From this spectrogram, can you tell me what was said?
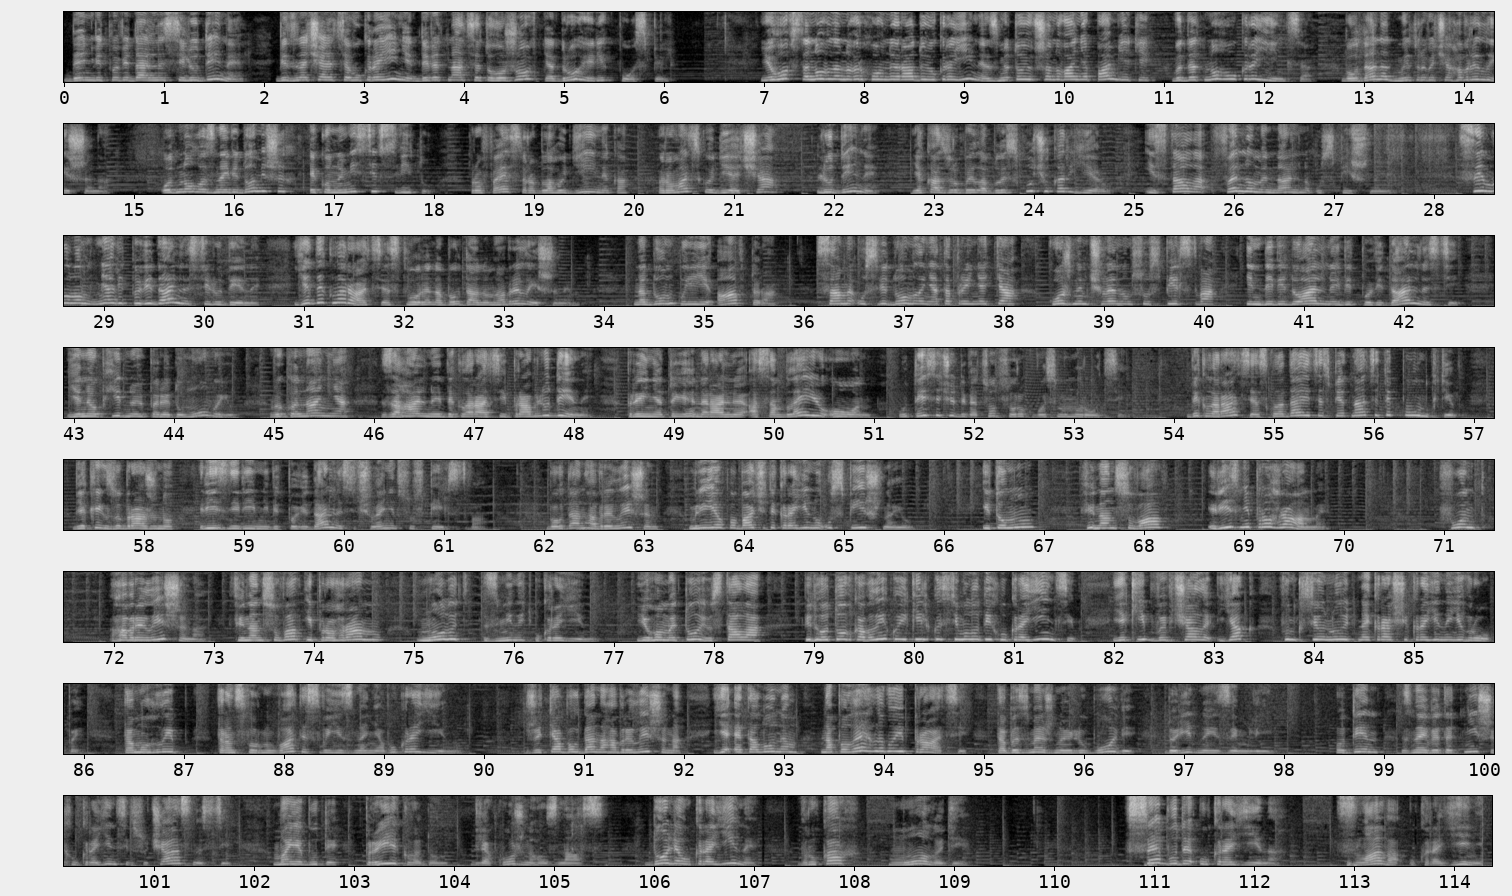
День відповідальності людини відзначається в Україні 19 жовтня другий рік поспіль. Його встановлено Верховною Радою України з метою вшанування пам'яті видатного українця Богдана Дмитровича Гаврилишина, одного з найвідоміших економістів світу, професора, благодійника, громадського діяча, людини, яка зробила блискучу кар'єру і стала феноменально успішною. Символом Дня відповідальності людини є декларація, створена Богданом Гаврилишиним. На думку її автора, саме усвідомлення та прийняття кожним членом суспільства індивідуальної відповідальності є необхідною передумовою виконання загальної декларації прав людини, прийнятої Генеральною асамблеєю ООН у 1948 році. Декларація складається з 15 пунктів, в яких зображено різні рівні відповідальності членів суспільства. Богдан Гаврилишин мріяв побачити країну успішною і тому фінансував різні програми. Фонд Гаврилишина фінансував і програму Молодь змінить Україну. Його метою стала підготовка великої кількості молодих українців, які б вивчали, як функціонують найкращі країни Європи та могли б трансформувати свої знання в Україну. Життя Богдана Гаврилишина є еталоном наполегливої праці та безмежної любові до рідної землі. Один з найвидатніших українців сучасності має бути прикладом для кожного з нас. Доля України в руках молоді. Все буде Україна. Слава Україні!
